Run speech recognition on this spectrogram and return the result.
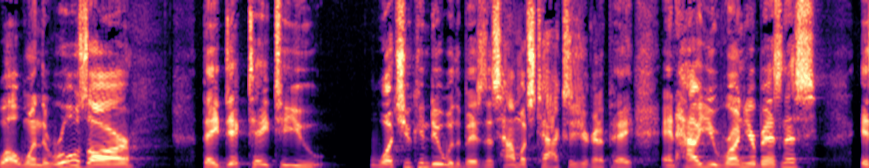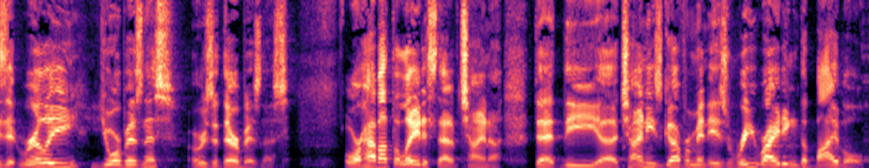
Well, when the rules are, they dictate to you what you can do with a business, how much taxes you're going to pay, and how you run your business. Is it really your business or is it their business? Or how about the latest out of China that the uh, Chinese government is rewriting the Bible?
